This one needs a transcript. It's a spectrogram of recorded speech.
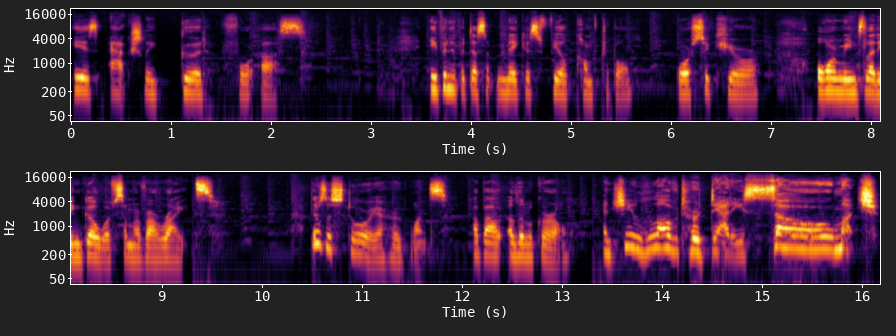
is actually good for us even if it doesn't make us feel comfortable or secure or means letting go of some of our rights. There's a story I heard once about a little girl, and she loved her daddy so much.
